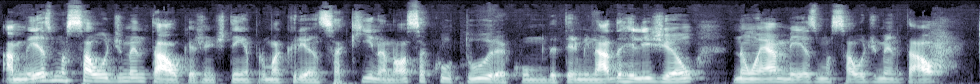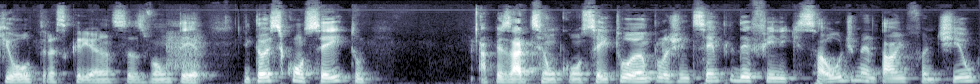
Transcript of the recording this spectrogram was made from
a mesma saúde mental que a gente tenha para uma criança aqui na nossa cultura, com determinada religião, não é a mesma saúde mental que outras crianças vão ter. Então, esse conceito apesar de ser um conceito amplo, a gente sempre define que saúde mental infantil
